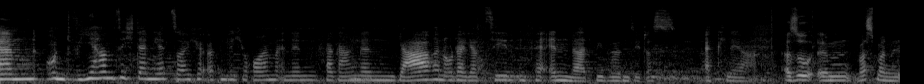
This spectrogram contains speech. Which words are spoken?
Ähm, und wie haben sich denn jetzt solche öffentliche Räume in den vergangenen Jahren oder Jahrzehnten verändert? Wie würden Sie das erklären? Also ähm, was man äh,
